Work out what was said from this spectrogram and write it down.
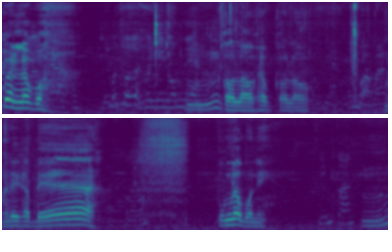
เปิ้นแล้วบ่มันเพิ่งมันยังนมอืมเกาเหลาครับเกาเหลามาเลยครับเด้อปรุงแล้วบ่นี่ชิมก่อนอืม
